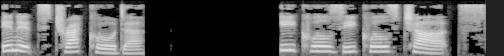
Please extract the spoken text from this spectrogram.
in its track order. equals equals charts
